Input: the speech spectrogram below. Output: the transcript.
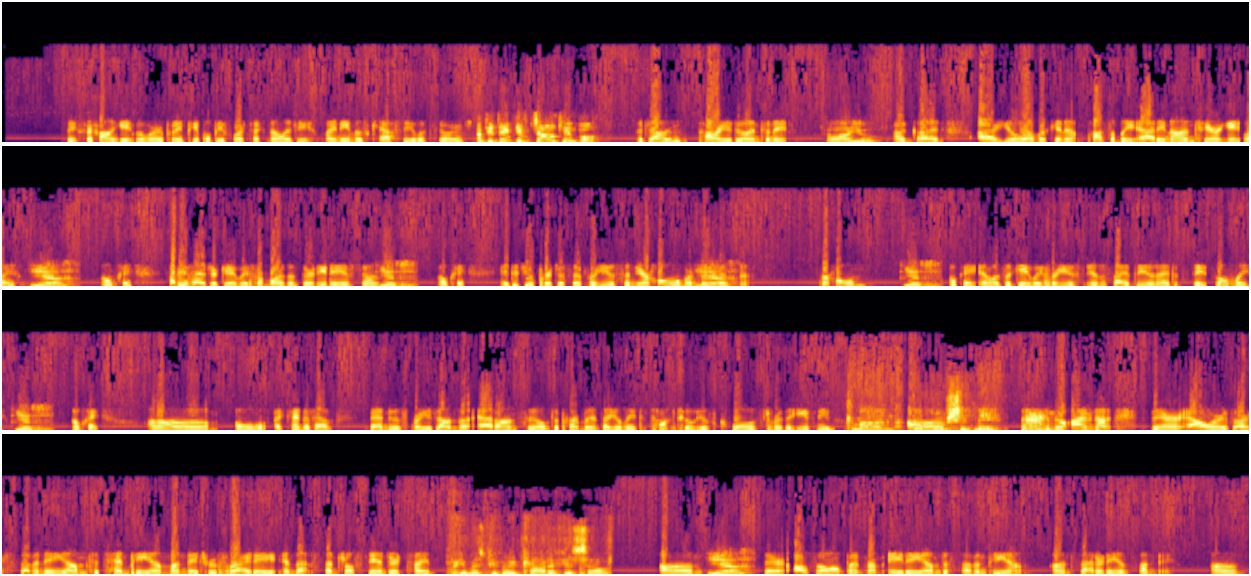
Thanks for calling Gateway. We're putting people before technology. My name is Cassie. What's yours? I'm Detective John Kimball. Uh, John, how are you doing tonight? How are you? Uh, good. Are you uh, looking at possibly adding on to your gateway? Yeah. Okay. Have you had your gateway for more than 30 days, John? Yes. Okay. And did you purchase it for use in your home or for Yeah. business? For home? Yes. Okay. And was the gateway for use inside the United States only? Yes. Okay. Um. Oh, I kind of have bad news for you, John. The add-on sales department that you'll need to talk to is closed for the evening. Come on, don't Um, bullshit me. no, I'm not. Their hours are 7 a.m. to 10 p.m. Monday through Friday, and that's Central Standard Time. Well, you must be very proud of yourself. Um, Yeah. they're also open from 8 a.m. to 7 p.m. on Saturday and Sunday. Um,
